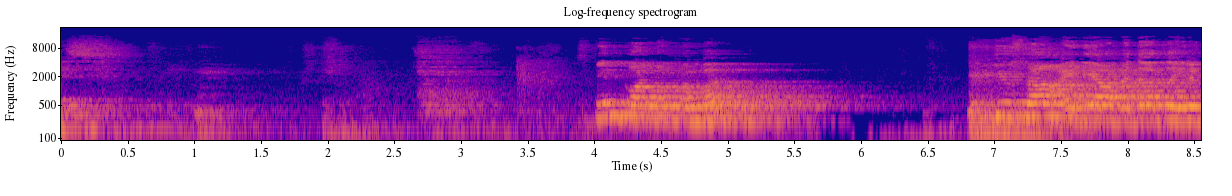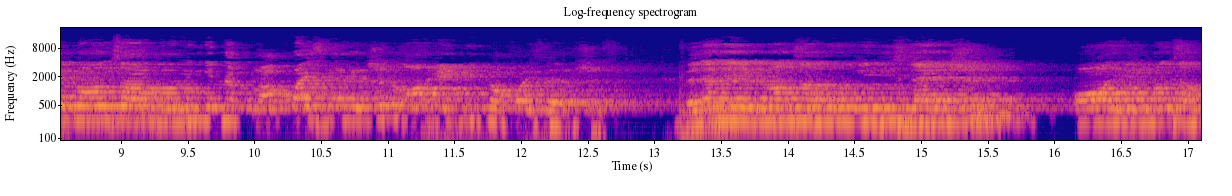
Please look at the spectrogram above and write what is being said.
s spin quantum number it gives the idea whether the electrons are moving in the clockwise direction or anti-clockwise direction whether the electrons are moving in this direction or electrons are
